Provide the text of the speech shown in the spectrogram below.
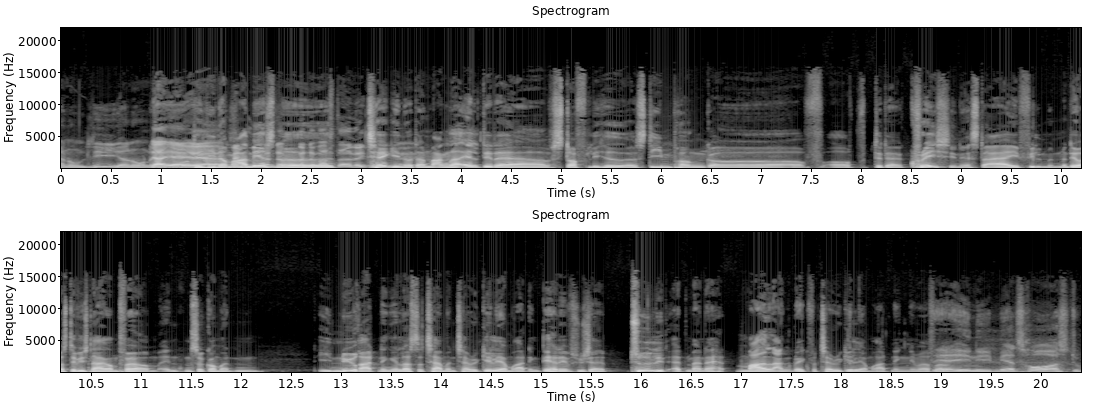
og nogle lige og nogle Ja, ja, Det ja. ligner men- meget mere men sådan der- der noget stadigvæk tech noget. Der mangler alt det der stoflighed og steampunk og, og det der craziness, der er i filmen. Men det er også det, vi snakker om før. Om enten så går man den i en ny retning, eller så tager man Terry Gilliam-retning. Det her, det synes jeg er tydeligt, at man er meget langt væk fra Terry Gilliam-retningen i hvert Det er fald. jeg enig i, men jeg tror også, du,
